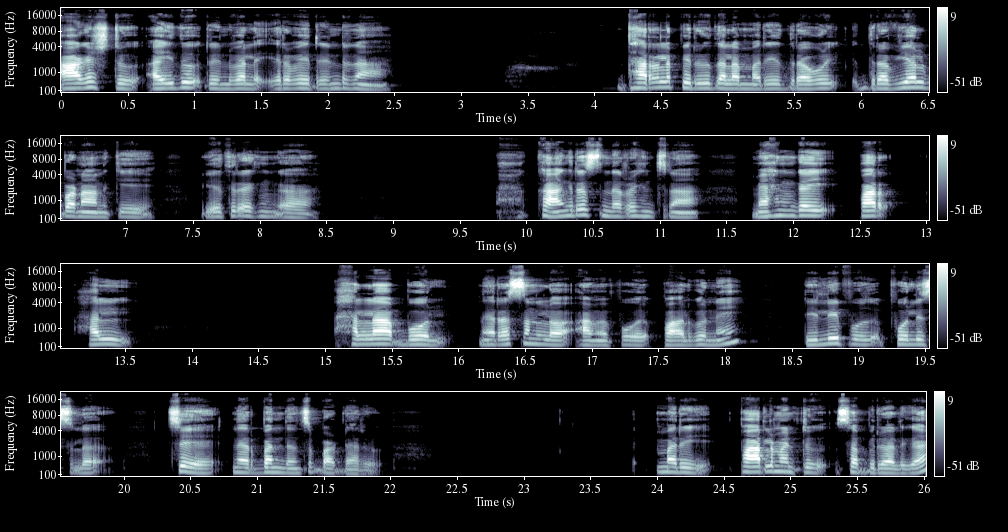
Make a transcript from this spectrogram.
ఆగస్టు ఐదు రెండు వేల ఇరవై రెండున ధరల పెరుగుదల మరియు ద్రవ ద్రవ్యోల్బణానికి వ్యతిరేకంగా కాంగ్రెస్ నిర్వహించిన మెహంగై పర్ హల్ హల్లా బోల్ నిరసనలో ఆమె పో పాల్గొని ఢిల్లీ పో పోలీసుల చే నిర్బంధించబడ్డారు. మరి పార్లమెంటు సభ్యురాలిగా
